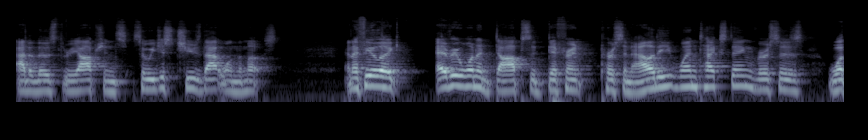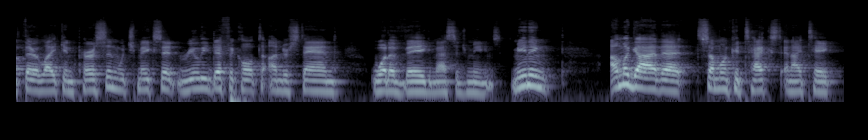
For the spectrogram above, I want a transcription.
out of those three options, so we just choose that one the most. And I feel like everyone adopts a different personality when texting versus what they're like in person, which makes it really difficult to understand what a vague message means. Meaning, I'm a guy that someone could text and I take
